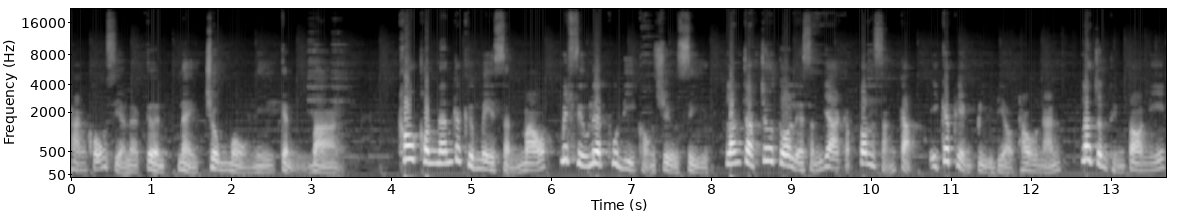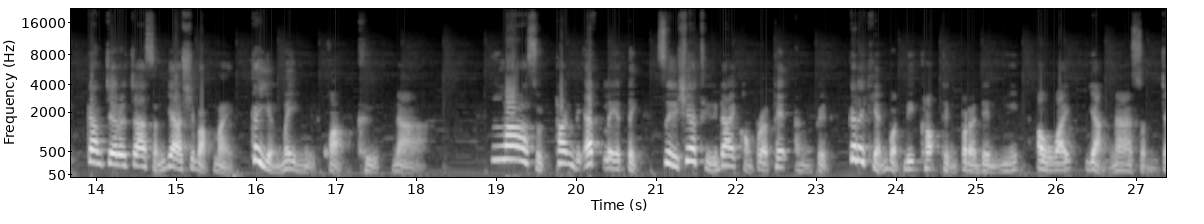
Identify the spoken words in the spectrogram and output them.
ทางโค้งเสียเหลือเกินในชั่วโมงนี้กันบ้าง เขาคนนั้นก็คือเมสันเมาส์มิดฟิลเลือดผู้ดีของเชลซี หลังจากเจ้าตัวเหลือสัญญากับต้นสังกัด อีกแค่เพียงปีเดียวเท่านั้น และจนถึงตอนนี้การเจรจาสัญญาฉบับใหม่ก็ยังไม่มีความคืบหน้า ล่าสุดทาง The Athletic สื่อเชื่อถือได้ของประเทศอังกฤษ ก็ได้เขียนบทวิเคราะห์ถึงประเด็นนี้เอาไว้อย่างน่าสนใจ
